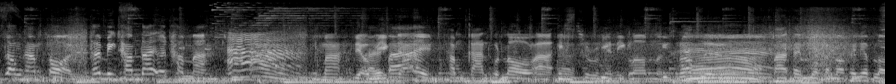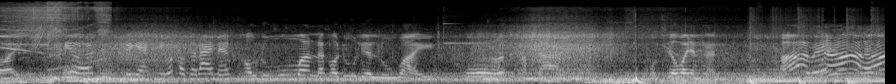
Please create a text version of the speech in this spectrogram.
ให้มิกลองทำก่อน ถ้ามิกทำได้เออทำมามาเดี๋ยวมิกจะไป ทำการทดลองอ่า experiment อีกรอบหนึ่งอีกรอบหนึงอ่า ปาใส่หมวกกันน็อกให้เรียบร้อย พี่เอิร์ธเป็นไงคิดว่าเขาจะได้ไหมเขาดูมุ่งมั่นและเขาดูเรียนรู้ไวเขาจะทำได้ ผมเชื่อว่าอย่างนั้นอ่าไม่อ่าอ่า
